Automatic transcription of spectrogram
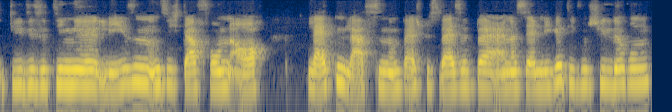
die diese Dinge lesen und sich davon auch leiten lassen und beispielsweise bei einer sehr negativen Schilderung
